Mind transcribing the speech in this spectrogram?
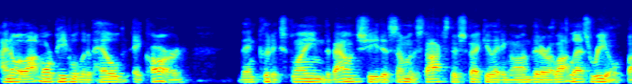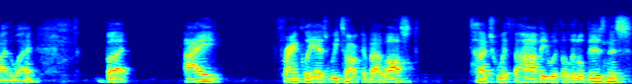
I know a lot more people that have held a card than could explain the balance sheet of some of the stocks they're speculating on that are a lot less real, by the way. But I, frankly, as we talked about, lost touch with the hobby with a little business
